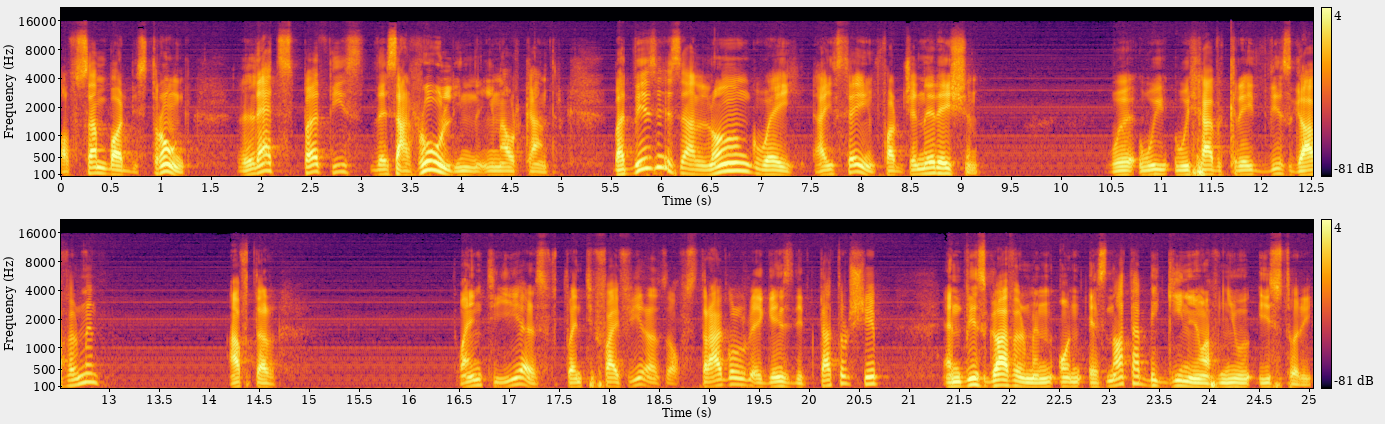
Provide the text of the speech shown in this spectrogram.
of somebody strong, let's put this, there's a rule in, in our country. But this is a long way, I'm saying, for generation. We, we, we have created this government after 20 years, 25 years of struggle against dictatorship, and this government on, is not a beginning of new history.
